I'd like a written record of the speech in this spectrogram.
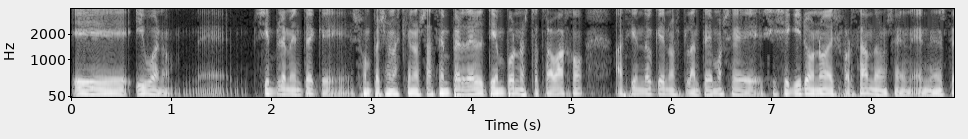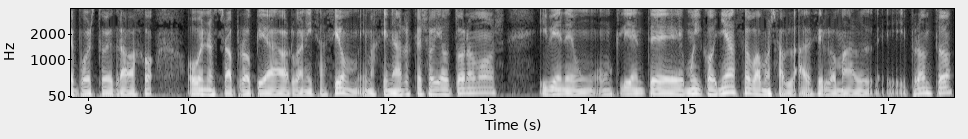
Eh, y bueno, eh, simplemente que son personas que nos hacen perder el tiempo en nuestro trabajo, haciendo que nos planteemos eh, si seguir o no esforzándonos en, este puesto de trabajo o en nuestra propia organización. Imaginaros que soy autónomos y viene un, cliente muy coñazo, vamos a, a, decirlo mal y pronto,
